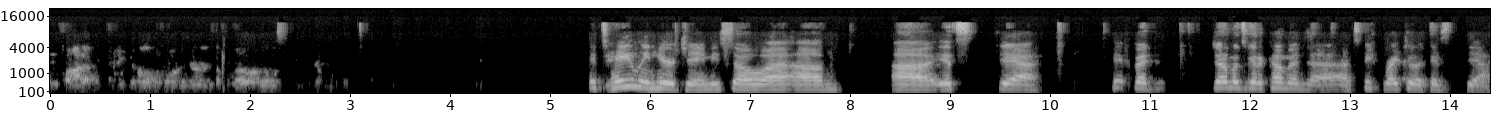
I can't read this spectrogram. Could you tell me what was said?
a lot of little closures of roads. It's hailing here, Jamie, so, uh, um, uh, it's, yeah. It- But gentleman's gonna come and, uh, speak right to it, cause, yeah,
